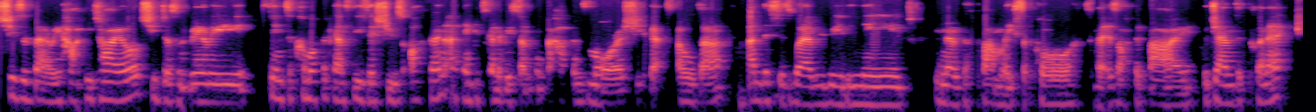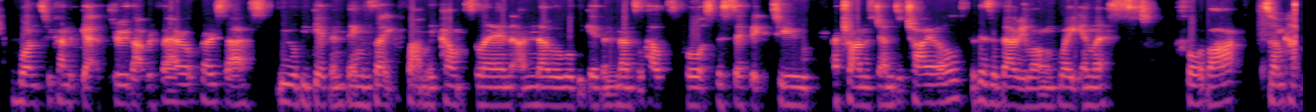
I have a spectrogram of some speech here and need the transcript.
she's a very happy child. She doesn't really seem to come up against these issues often. I think it's going to be something that happens more as she gets older. And this is where we really need, you know, the family support that is offered by the gender clinic. Once we kind of get through that referral process, we will be given things like family counselling and Noah will be given mental health support specific to a transgender child. But there's a very long waiting list for that. So I'm kind of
